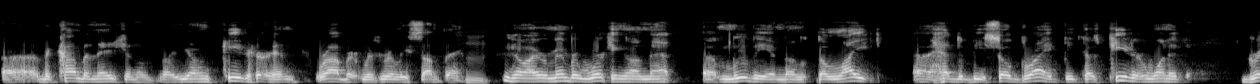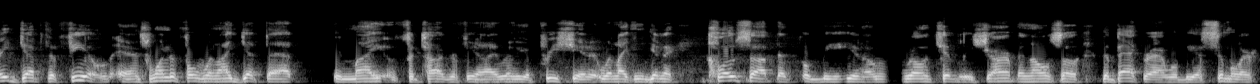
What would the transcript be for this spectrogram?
Uh, the combination of uh, young Peter and Robert was really something. You know, I remember working on that uh, movie, and the the light uh, had to be so bright because Peter wanted great depth of field, and it's wonderful when I get that in my photography, and I really appreciate it when I can get a close up that will be, you know, relatively sharp, and also the background will be a similar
